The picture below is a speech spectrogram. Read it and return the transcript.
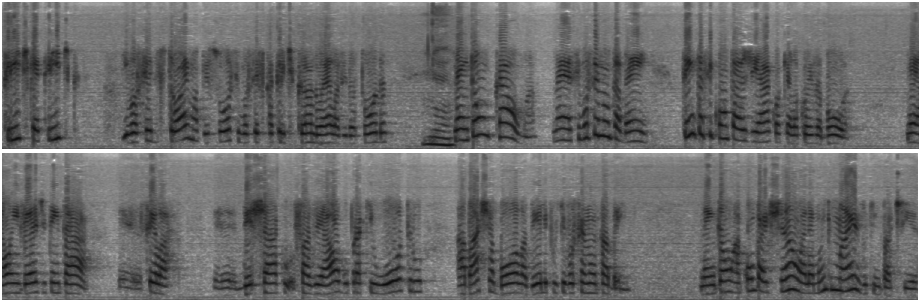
Crítica é crítica. E você destrói uma pessoa se você ficar criticando ela a vida toda. É. Né? Então, calma. Né? Se você não está bem, tenta se contagiar com aquela coisa boa. Né? Ao invés de tentar, eh, sei lá, eh, deixar fazer algo para que o outro abaixe a bola dele porque você não está bem. Né? Então, a compaixão ela é muito mais do que empatia.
